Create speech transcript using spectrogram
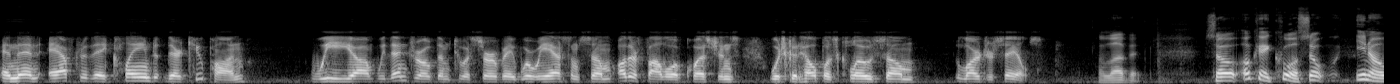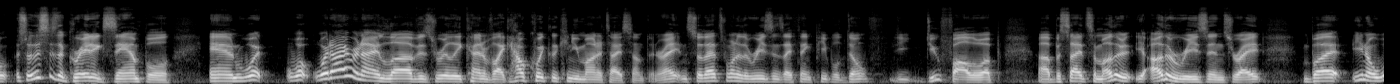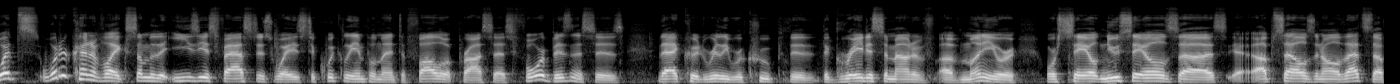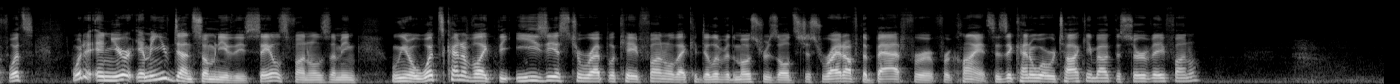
And then after they claimed their coupon, we, uh, we then drove them to a survey where we asked them some other follow-up questions which could help us close some larger sales. I love it. So, okay, cool. So, you know, so this is a great example. And what what what Ira and I love is really kind of like how quickly can you monetize something, right? And so that's one of the reasons I think people don't do follow up, uh, besides some other other reasons, right? But you know, what's what are kind of like some of the easiest, fastest ways to quickly implement a follow up process for businesses that could really recoup the, the greatest amount of, of money or or sale new sales, uh, upsells, and all of that stuff? What's what in your I mean, you've done so many of these sales funnels. I mean you know, what's kind of like the easiest to replicate funnel that could deliver the most results just right off the bat for, for clients? Is it kind of what we're talking about, the survey funnel?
